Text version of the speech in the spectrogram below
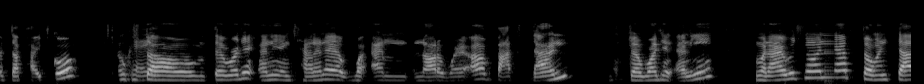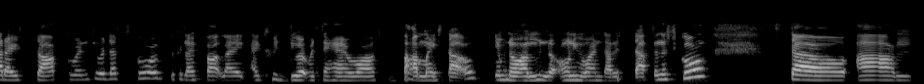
a deaf high school. Okay. So there weren't any in Canada. What I'm not aware of back then. There wasn't any when I was growing up. So instead, I stopped going to a deaf school because I felt like I could do it with the hand walls by myself, even though I'm the only one that is deaf in the school. So um,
